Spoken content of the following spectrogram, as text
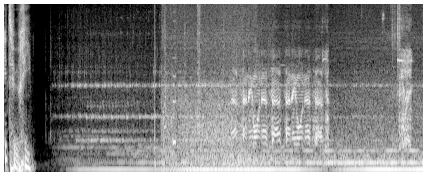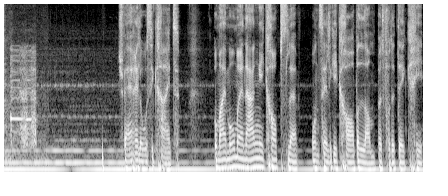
in die Höhe. Schwerelosigkeit. Um einen herum eine enge Kapsel, unzählige Kabellampen von der Decke.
